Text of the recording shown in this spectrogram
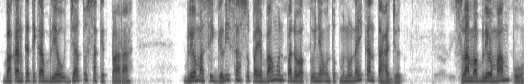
bahkan ketika beliau jatuh sakit parah, beliau masih gelisah supaya bangun pada waktunya untuk menunaikan tahajud. Selama beliau mampu,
